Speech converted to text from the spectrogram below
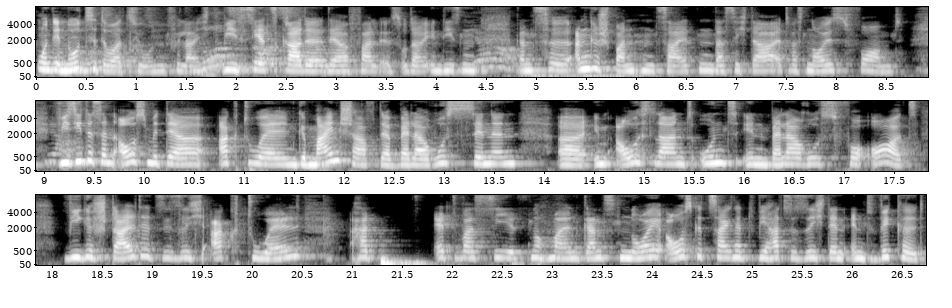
Und in Notsituationen vielleicht, wie es jetzt gerade der Fall ist, oder in diesen ja. ganz äh, angespannten Zeiten, dass sich da etwas Neues formt. Ja. Wie sieht es denn aus mit der aktuellen Gemeinschaft der Belarusinnen äh, im Ausland und in Belarus vor Ort? Wie gestaltet sie sich aktuell? Hat etwas sie jetzt nochmal ganz neu ausgezeichnet? Wie hat sie sich denn entwickelt?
